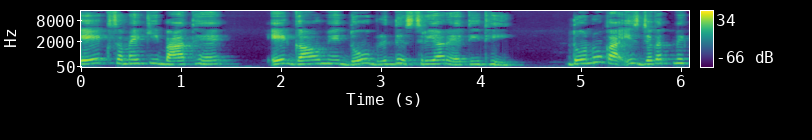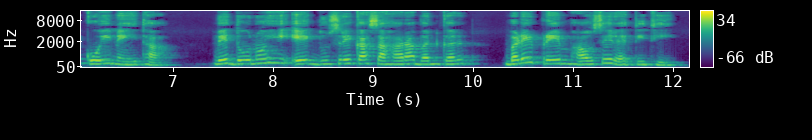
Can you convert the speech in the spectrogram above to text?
एक समय की बात है, एक गाँव में दो वृद्ध स्त्रियाँ रहती थी। दोनों का इस जगत में कोई नहीं था। वे दोनों ही एक दूसरे का सहारा बनकर बड़े प्रेम भाव से रहती थी।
